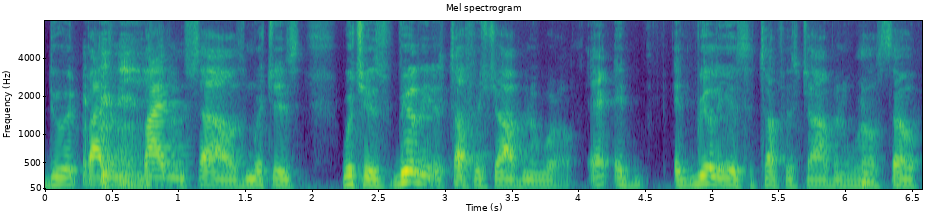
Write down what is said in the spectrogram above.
do it by them, by themselves, which is which is really the toughest job in the world. It it, it really is the toughest job in the world. So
